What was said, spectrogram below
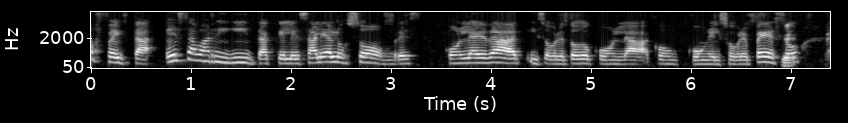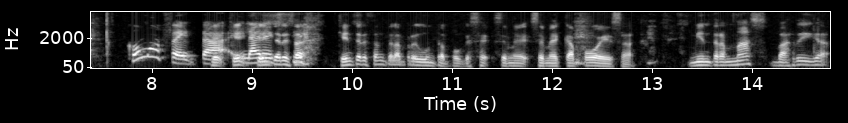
afecta esa barriguita que le sale a los hombres con la edad y sobre todo con, la, con, con el sobrepeso? ¿Cómo afecta la erección? Qué, interesante la pregunta porque se, me, se, me, escapó esa. Mientras más barriga,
